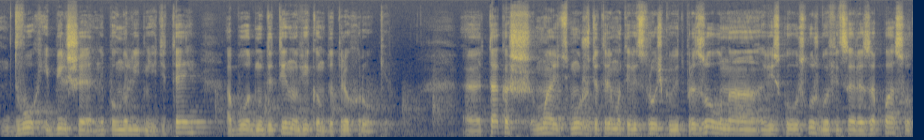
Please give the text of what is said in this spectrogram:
двох і більше неповнолітніх дітей, або одну дитину віком до трьох років. Е, Також мають, можуть отримати відстрочку від призову на військову службу офіцери запасу,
